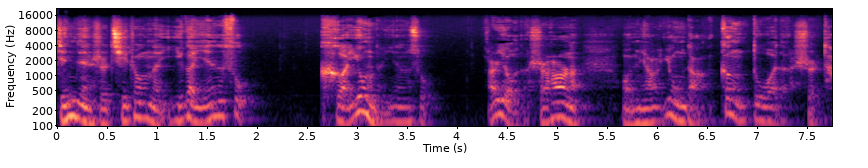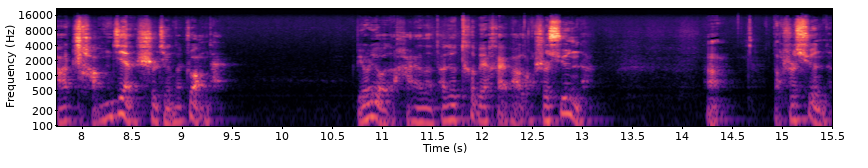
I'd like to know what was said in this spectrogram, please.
仅仅是其中的一个因素，可用的因素，而有的时候呢。我们要用到的更多的是他常见事情的状态，比如有的孩子他就特别害怕老师训他，啊，老师训他，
